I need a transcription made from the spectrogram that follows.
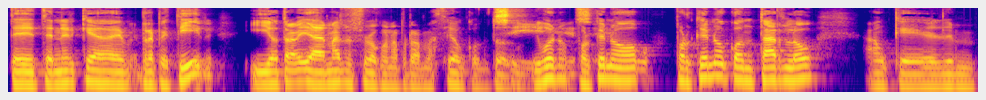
de tener que eh, repetir y otra vez, además no solo con la programación, con todo. Sí, y bueno, ¿por sí. qué no, ¿por qué no contarlo? Aunque mm,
